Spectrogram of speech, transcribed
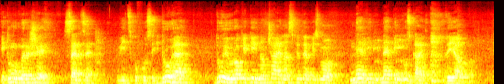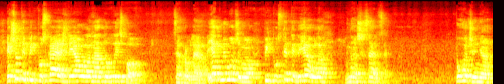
І тому бережи серце від спокуси. І друге, другий урок, який навчає нас святе письмо, не, від, не підпускай диявола. Якщо ти підпускаєш диявола надто близько, це проблема. Як ми можемо підпустити диявола в наше серце? Погодження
